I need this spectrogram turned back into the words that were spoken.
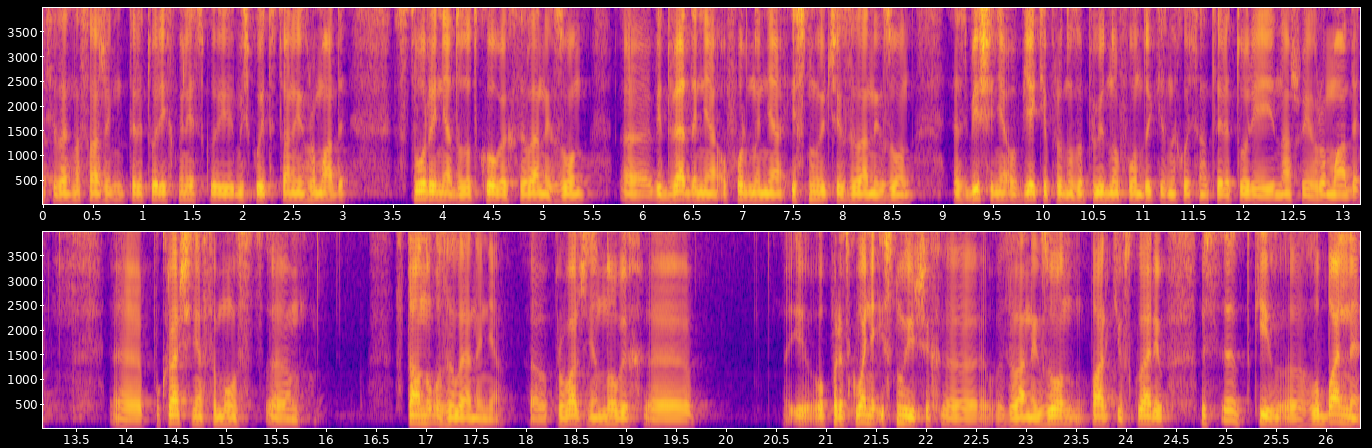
зелених насаджень території Хмельницької міської територіальної громади, створення додаткових зелених зон, е, відведення, оформлення існуючих зелених зон, збільшення об'єктів природно-заповідного фонду, які знаходяться на території нашої громади, е, покращення самого е, стану озеленення, впровадження нових опорядкування існуючих зелених зон, парків, скверів. Тобто це такі глобальне,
